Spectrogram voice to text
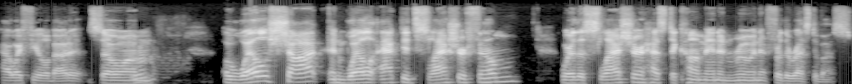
how I feel about it. So, um, a well shot and well acted slasher film where the slasher has to come in and ruin it for the rest of us.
